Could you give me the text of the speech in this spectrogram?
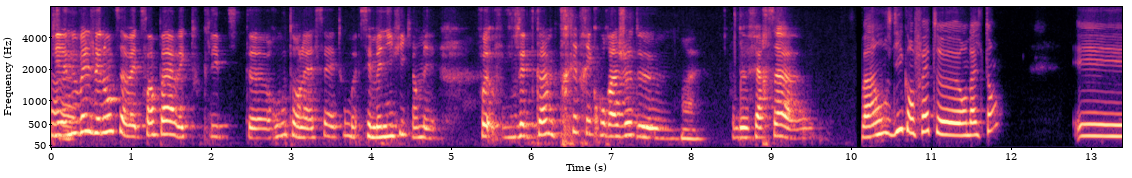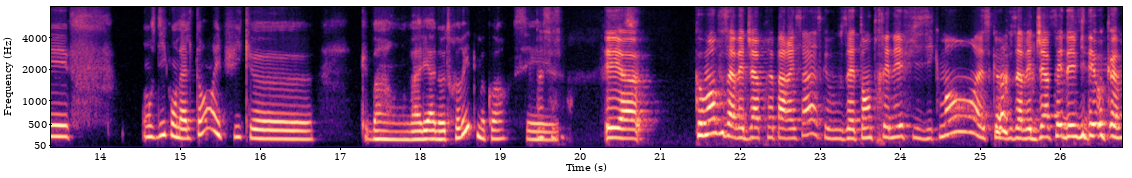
Puis la Nouvelle-Zélande, ça va être sympa avec toutes les petites routes en lacet et tout. C'est magnifique, hein, mais vous êtes quand même très très courageux de, de faire ça. Bah, on se dit qu'en fait, on a le temps. Et on se dit qu'on a le temps et puis que, que ben, on va aller à notre rythme. Quoi. C'est... et comment vous avez déjà préparé ça? Est-ce que vous êtes entraîné physiquement? Est-ce que vous avez déjà fait des vidéos comme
